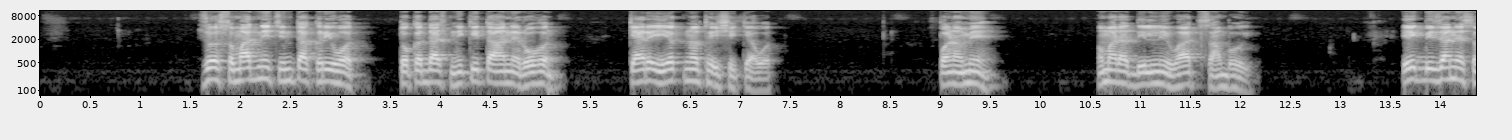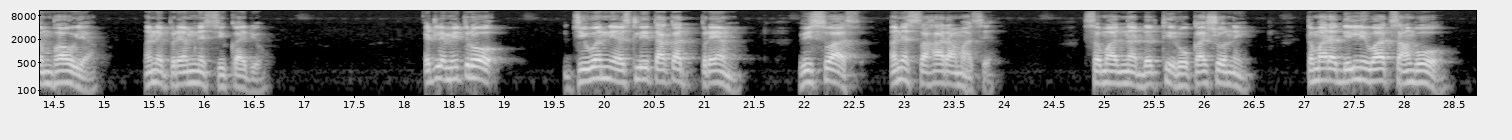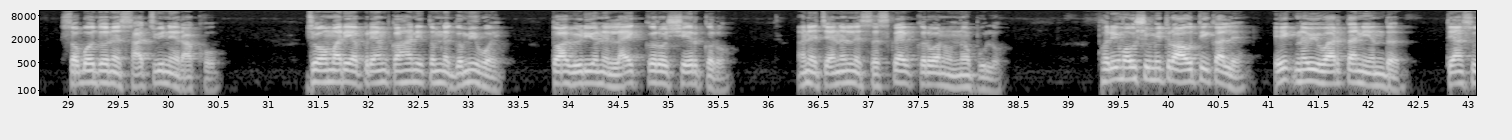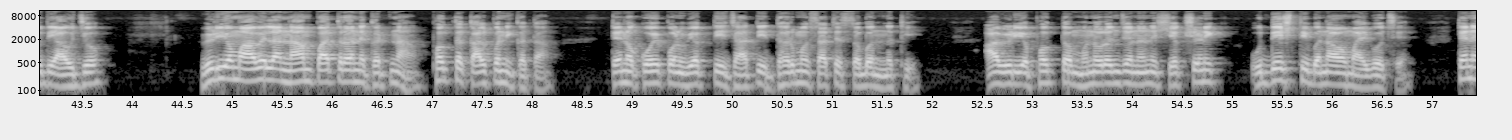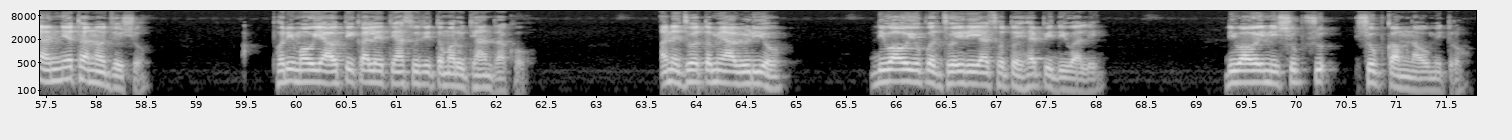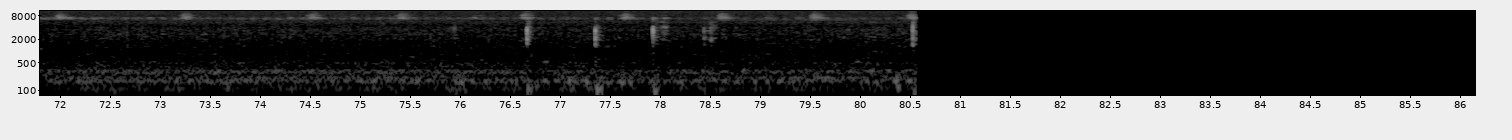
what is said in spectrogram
જો સમાજની ચિંતા કરી હોત, તો કદાચ નિકિતા અને રોહન ક્યારેય એક ન થઈ શક્યા હોત. પણ અમે અમારા દિલની વાત સાંભળી. એકબીજાને સંભાવ્યા અને પ્રેમને સ્વીકાર્યો. એટલે મિત્રો, જીવનની અસલી તાકાત પ્રેમ, વિશ્વાસ અને સહારામાં છે. સમાજના ડરથી રોકાશો નહીં. તમારા દિલની વાત સાંભળો. સંબંધોને સાચવીને રાખો. જો અમારી આ પ્રેમ કહાની તમને ગમી હોય, તો આ વિડીયોને લાઇક કરો, શેર કરો અને ચેનલને સબસ્ક્રાઈબ કરવાનું ન ભૂલો. ફરી મળશું મિત્રો આવતીકાલે એક નવી વાર્તાની અંદર. ત્યાં સુધી આવજો. વિડીયોમાં આવેલા નામ, પાત્ર અને ઘટના ફક્ત કાલ્પનિક હતા. તેનો કોઈ પણ વ્યક્તિ, જાતિ, ધર્મ સાથે સંબંધ નથી. આ વીડિયો ફક્ત મનોરંજન અને શૈક્ષણિક ઉદ્દેશથી બનાવવામાં આવ્યો છે. તેને અન્યથા ન જોશો. ફરી મળીએ આવતીકાલે ત્યાં સુધી તમારું ધ્યાન રાખો. અને જો તમે આ વીડિયો દિવાળી ઉપર જોઈ રહ્યા છો તો હેપી દિવાળી. દિવાળીની શુભ શુભ શુભકામનાઓ મિત્રો.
